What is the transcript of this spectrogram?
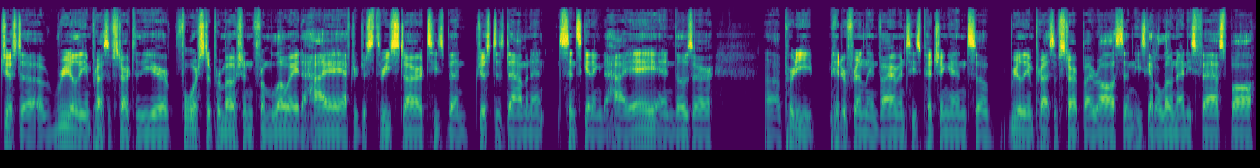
just a, really impressive start to the year. Forced a promotion from low A to high A after just three starts. He's been just as dominant since getting to high A, and those are uh, pretty hitter friendly environments he's pitching in. So, really impressive start by Rollison. He's got a low 90s fastball.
